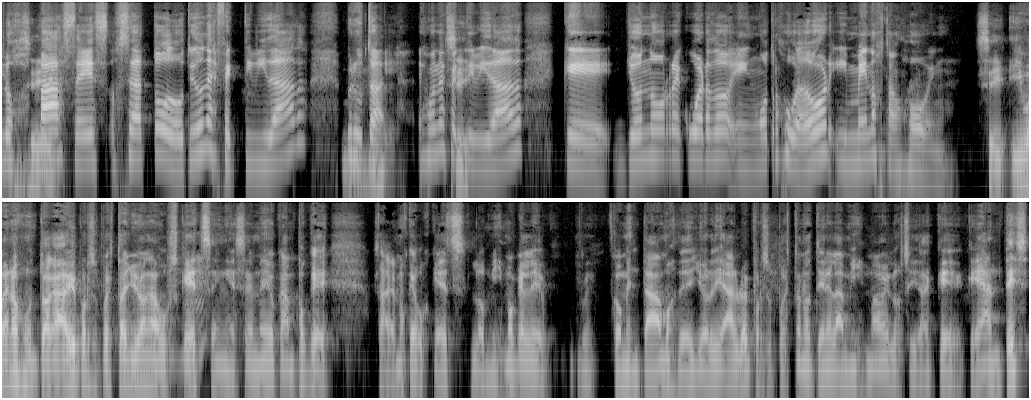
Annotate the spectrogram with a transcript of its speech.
Los Sí. pases, o sea, todo. Tiene una efectividad brutal. Es una Sí. efectividad que yo no recuerdo en otro jugador y menos tan joven. Sí, y bueno, junto a Gaby, por supuesto, ayudan a Busquets en ese mediocampo que sabemos que Busquets, lo mismo que le eh, comentábamos de Jordi Alba, por supuesto no tiene la misma velocidad que, que antes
